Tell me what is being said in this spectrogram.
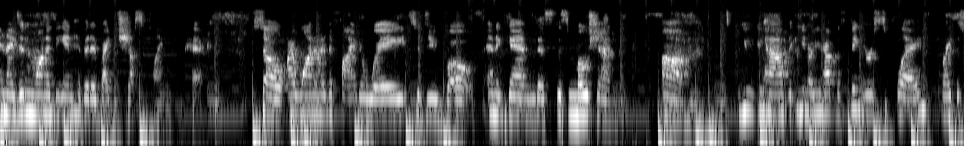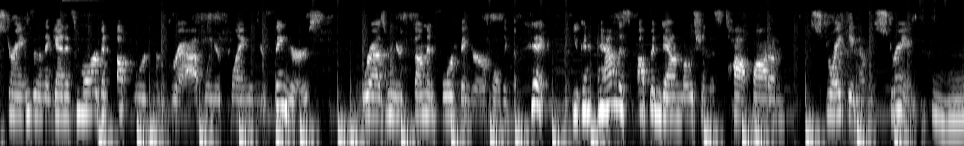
And I didn't want to be inhibited by just playing with a pick. So I wanted to find a way to do both. And again, this this motion um, you have you know you have the fingers to play right the strings and then again it's more of an upward grab when you're playing with your fingers whereas when your thumb and forefinger are holding the pick you can have this up and down motion this top bottom striking of the string. Mm-hmm.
